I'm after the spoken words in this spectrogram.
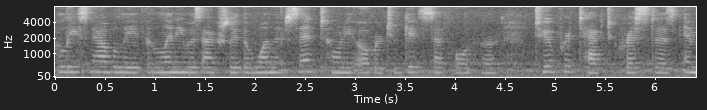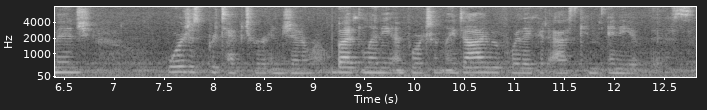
Police now believe that Lenny was actually the one that sent Tony over to get stuff for her to protect Christa's image or just protect her in general. But Lenny unfortunately died before they could ask him any of this.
